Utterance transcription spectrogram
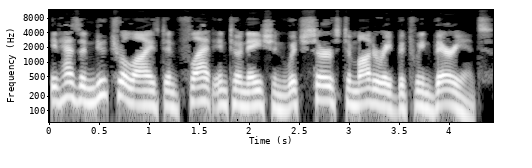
It has a neutralized and flat intonation which serves to moderate between variants.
